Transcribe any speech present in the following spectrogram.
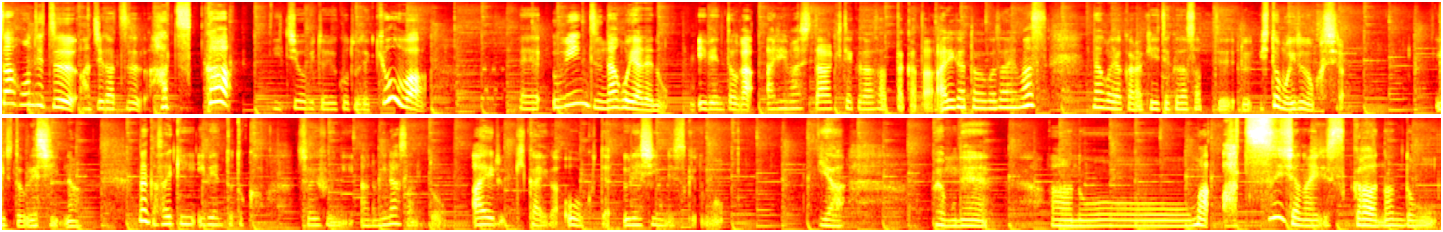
さあ本日8月20日日曜日ということで今日は、えーウィンズ名古屋でのイベントがありました。来てくださった方ありがとうございます。名古屋から聞いてくださってる人もいるのかしら。いると嬉しいな。なんか最近イベントとかそういう風にあの皆さんと会える機会が多くて嬉しいんですけども。いやいやもねあのーまあ暑いじゃないですか。何度も。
